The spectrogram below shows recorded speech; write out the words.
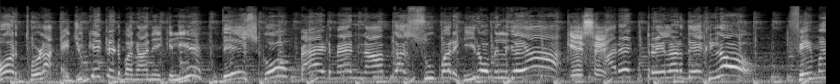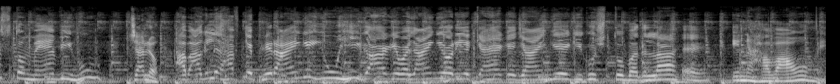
और थोड़ा एजुकेटेड बनाने के लिए देश को पैडमैन नाम का सुपर हीरो मिल गया। कैसे? अरे ट्रेलर देख लो। फ़ेमस तो मैं भी हूँ। चलो अब अगले हफ़्ते फिर आएँगे यूँ ही गा के बजाएँगे और ये कह के जाएँगे कि कुछ तो बदला है। इन हवाओं में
